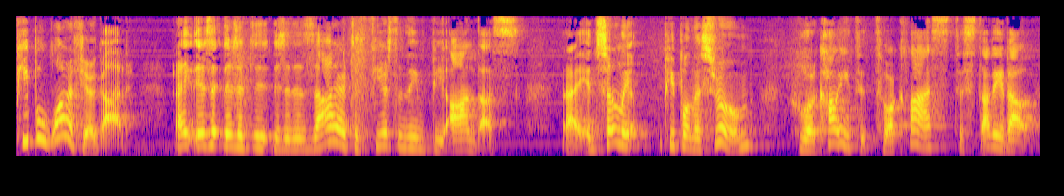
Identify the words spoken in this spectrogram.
People want to fear God, right? There's a, there's a, there's a desire to fear something beyond us, right? And certainly people in this room who are coming to, to our class to study about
